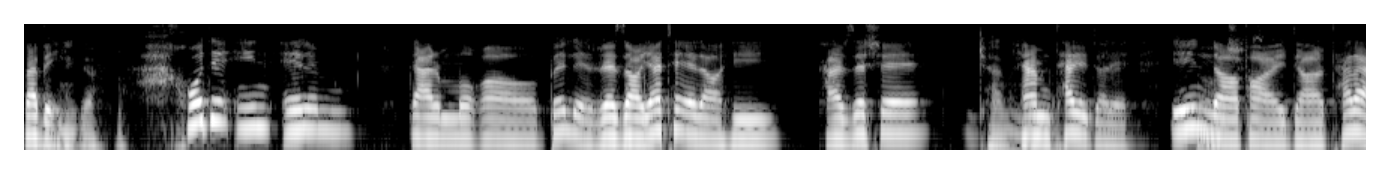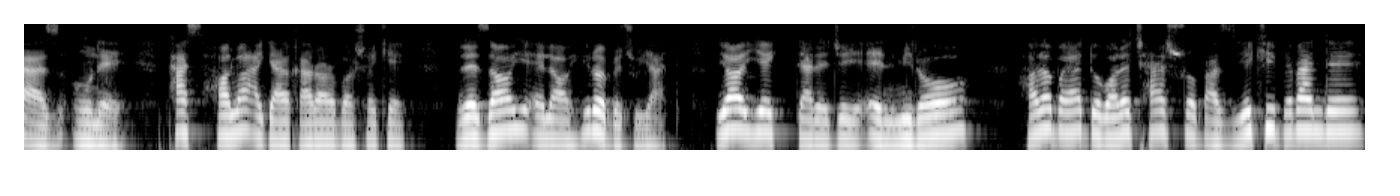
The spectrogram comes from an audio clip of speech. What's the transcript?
و به این. نگه خود این علم در مقابل رضایت الهی ارزش کمتری داره. این ناپایدارتر از اونه. پس حالا اگر قرار باشه که رضای الهی رو بجوید یا یک درجه علمی رو حالا باید دوباره چشم رو از یکی ببنده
